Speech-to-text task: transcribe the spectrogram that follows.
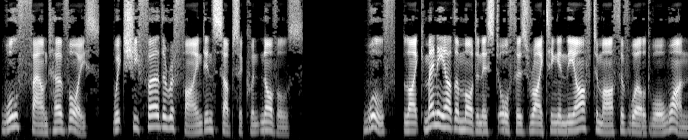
Woolf found her voice, which she further refined in subsequent novels. Woolf, like many other modernist authors writing in the aftermath of World War I,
